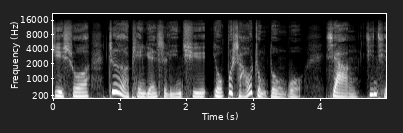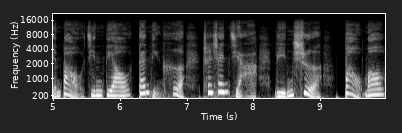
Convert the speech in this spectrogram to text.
据说这片原始林区有不少种动物，像金钱豹、金雕、丹顶鹤、穿山甲、林麝、豹猫、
